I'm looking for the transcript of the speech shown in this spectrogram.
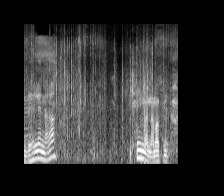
이제 헬레나랑 케인만 남았군요.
